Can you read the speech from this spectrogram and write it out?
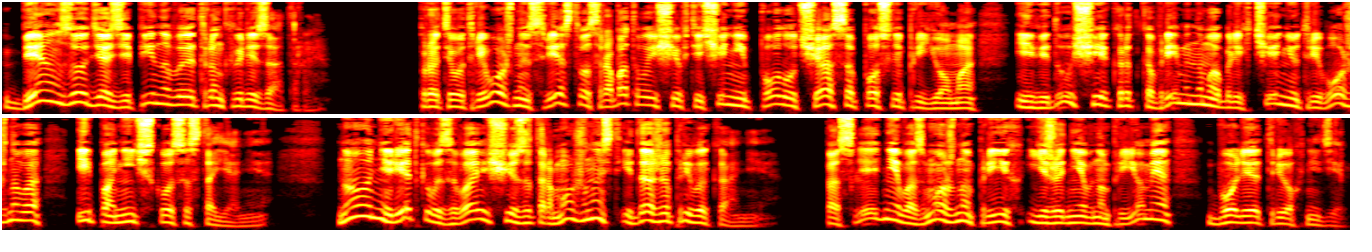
Бензодиазепиновые транквилизаторы противотревожные средства, срабатывающие в течение получаса после приема и ведущие к кратковременному облегчению тревожного и панического состояния, но нередко вызывающие заторможенность и даже привыкание. Последнее возможно при их ежедневном приеме более трех недель.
